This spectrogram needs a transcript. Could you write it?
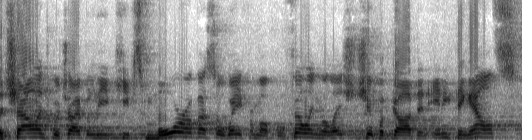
the challenge, which I believe keeps more of us away from a fulfilling relationship with God than anything else,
